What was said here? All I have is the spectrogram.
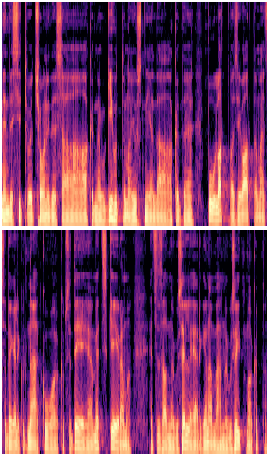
nendes situatsioonides sa hakkad nagu kihutama just nii-öelda, hakkad äh, puulatvasi vaatama, et sa tegelikult näed, kuhu hakkab see tee ja mets keerama. et sa saad nagu selle järgi enam-vähem nagu sõitma hakata.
